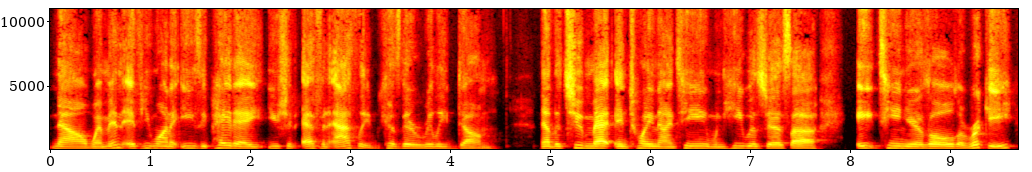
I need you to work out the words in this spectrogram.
Now, women, if you want an easy payday, you should F an athlete because they're really dumb. Now, the two met in 2019 when he was just uh, 18 years old, a rookie,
